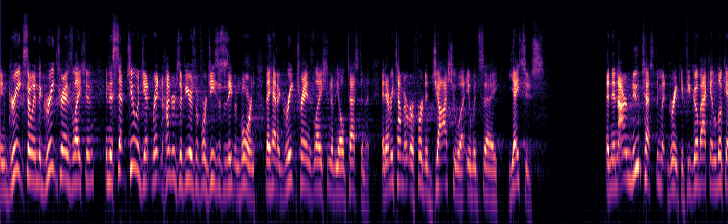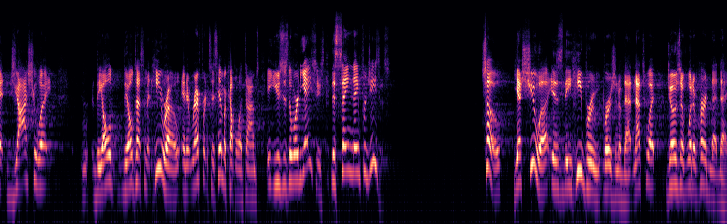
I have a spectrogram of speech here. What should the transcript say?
In Greek, so in the Greek translation, in the Septuagint, written hundreds of years before Jesus was even born, they had a Greek translation of the Old Testament. And every time it referred to Joshua, it would say Jesus. And in our New Testament Greek, if you go back and look at Joshua the Old, the Old Testament hero, and it references him a couple of times, it uses the word Jesus, the same name for Jesus. So, Yeshua is the Hebrew version of that, and that's what Joseph would have heard that day.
